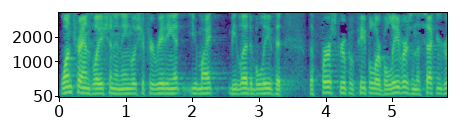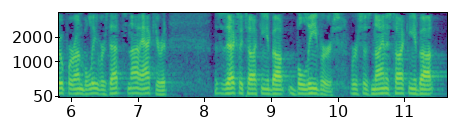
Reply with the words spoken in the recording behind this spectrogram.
One translation in English, if you're reading it, you might be led to believe that the first group of people are believers and the second group are unbelievers. That's not accurate. This is actually talking about believers. Verses 9 is talking about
